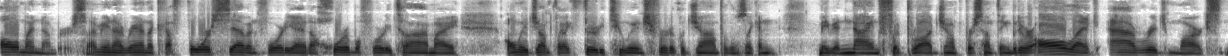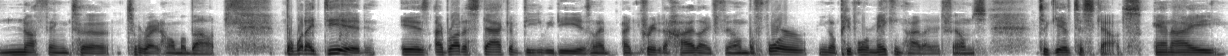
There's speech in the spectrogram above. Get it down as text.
all my numbers. I mean, I ran like a four seven forty. I had a horrible forty time. I only jumped like thirty two inch vertical jump. It was like a maybe a nine foot broad jump or something. But they were all like average marks, nothing to to write home about. But what I did is I brought a stack of DVDs and I, I created a highlight film before you know people were making highlight films to give to scouts, and I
